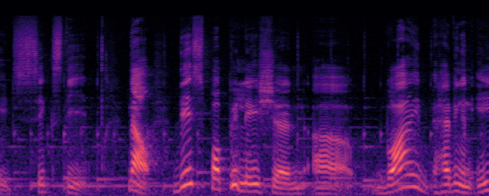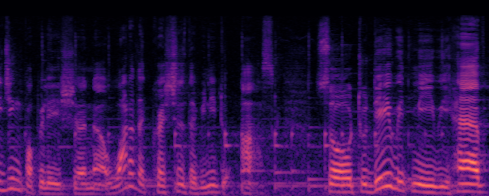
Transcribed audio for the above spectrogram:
age 60. Now, this population, uh, by having an aging population, uh, what are the questions that we need to ask? So today with me we have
